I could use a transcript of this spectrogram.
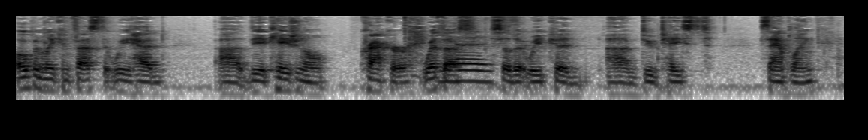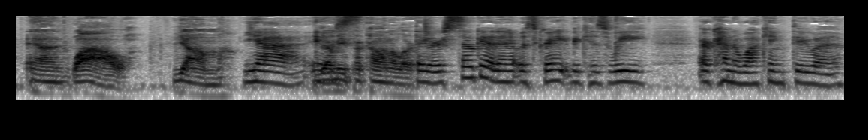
openly confess that we had uh, the occasional cracker with us so that we could um, do taste sampling. And wow, yum, Yeah, it yummy was, pecan alert. They were so good, and it was great because we are kind of walking through a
